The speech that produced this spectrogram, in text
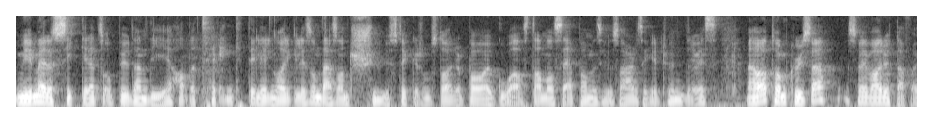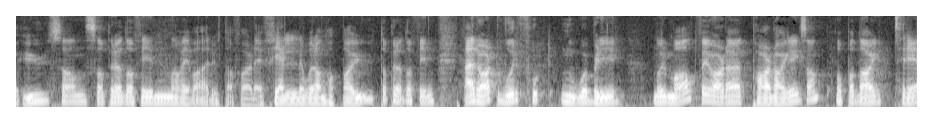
mye mer sikkerhetsoppbud enn de hadde trengt i lille Norge. liksom. Det er sånn sju stykker som står på god avstand og ser på, mens i USA er det sikkert hundrevis. Men det var Tom Cruise. Så vi var utafor huset hans og prøvde å finne, og vi var utafor det fjellet hvor han hoppa ut og prøvde å finne. Det er rart hvor fort noe blir normalt, for vi var der et par dager, ikke sant. Og på dag tre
